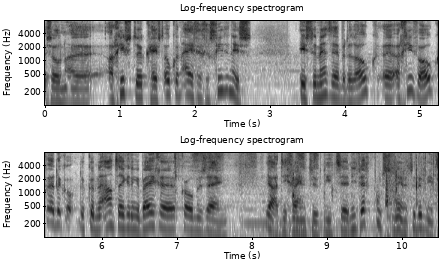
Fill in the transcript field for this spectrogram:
Zo'n archiefstuk heeft ook een eigen geschiedenis. Instrumenten hebben dat ook, archieven ook. Er, er, kunnen aantekeningen bijgekomen zijn. Ja, die ga je natuurlijk niet, niet wegpoetsen. Nee, natuurlijk niet.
